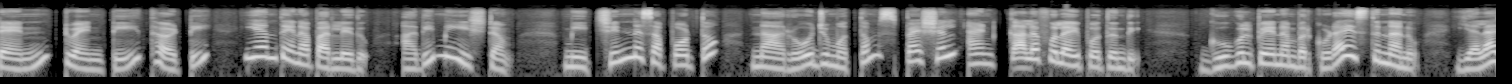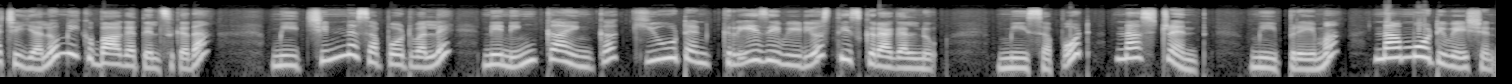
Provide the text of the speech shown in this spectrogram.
టెన్ ట్వంటీ థర్టీ ఎంతైనా పర్లేదు. అది మీ ఇష్టం. మీ చిన్న సపోర్ట్తో నా రోజు మొత్తం స్పెషల్ అండ్ కలర్ఫుల్ అయిపోతుంది. గూగుల్ పే నంబర్ కూడా ఇస్తున్నాను. ఎలా చెయ్యాలో మీకు బాగా తెలుసు కదా? మీ చిన్న సపోర్ట్ వల్లే నేనింకా ఇంకా క్యూట్ అండ్ క్రేజీ వీడియోస్ తీసుకురాగలను. మీ సపోర్ట్ నా స్ట్రెంగ్త్ మీ ప్రేమ నా మోటివేషన్.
